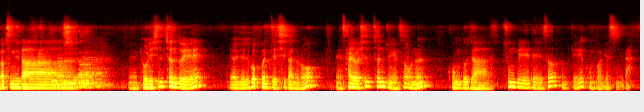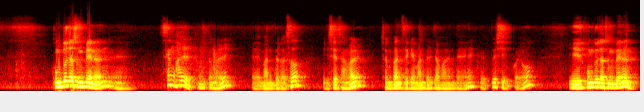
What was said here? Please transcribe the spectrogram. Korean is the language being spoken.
반갑습니다. 반갑습니다. 네, 교리 실천도의 17번째 시간으로 네, 사요 실천 중에서 오늘 공도자 숭배에 대해서 함께 공부하겠습니다. 공도자 숭배는 예, 생활 평등을 예, 만들어서 이 세상을 전반 세계 만들자고 하는데 그 뜻이 있고요. 이 공도자 숭배는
